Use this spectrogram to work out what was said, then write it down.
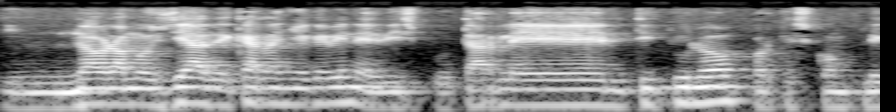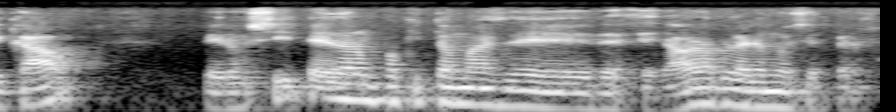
y no hablamos ya de cada año que viene de disputarle el título porque es complicado, pero sí de dar un poquito más de, de cera. Ahora hablaremos de Perfo.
